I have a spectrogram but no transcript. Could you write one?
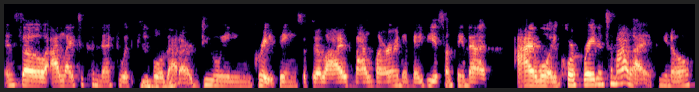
And so I like to connect with people mm-hmm. that are doing great things with their lives and I learn, and maybe it's something that I will incorporate into my life. You know,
